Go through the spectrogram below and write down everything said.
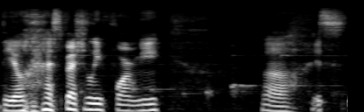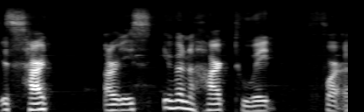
deal, especially for me. Uh, it's it's hard, or it's even hard to wait for a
